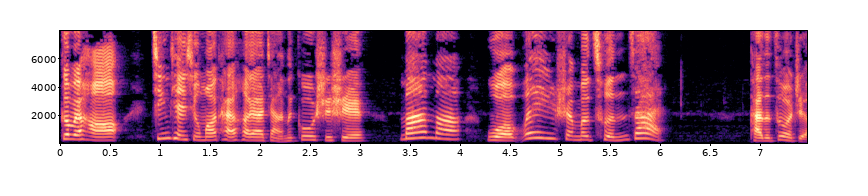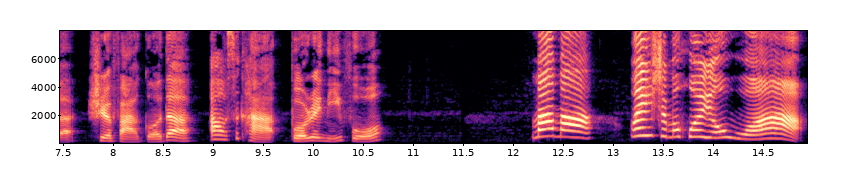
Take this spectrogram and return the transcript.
各位好，今天熊猫太后要讲的故事是《妈妈，我为什么存在》。它的作者是法国的奥斯卡·博瑞尼弗。妈妈，为什么会有我啊？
